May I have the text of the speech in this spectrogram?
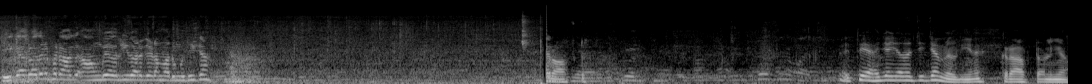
ਠੀਕ ਹੈ ਬ੍ਰਦਰ ਫਿਰ ਆਉਂਗੇ ਅਗਲੀ ਵਾਰ ਕਿਹੜਾ ਮਾਰੂੰਗਾ, ਠੀਕ ਆ ਕਰਾਫਟ ਇੱਥੇ ਇਹੋ ਜਿਹੀਆਂ ਜ਼ਿਆਦਾ ਚੀਜ਼ਾਂ ਮਿਲਦੀਆਂ ਨੇ ਕਰਾਫਟ ਵਾਲੀਆਂ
